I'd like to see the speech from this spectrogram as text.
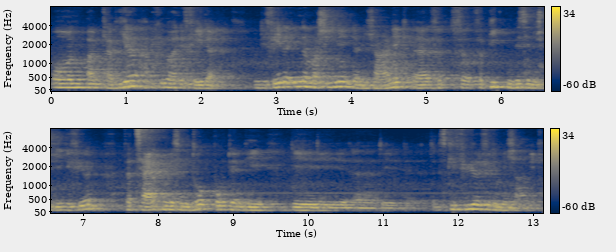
Und beim Klavier habe ich überall eine Feder. Und die Feder in der Maschine, in der Mechanik, äh, ver, ver, verbiegt ein bisschen das Spielgefühl, verzerrt ein bisschen die Druckpunkte, die, die, die, äh, die, das Gefühl für die Mechanik.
